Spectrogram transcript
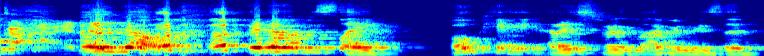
good. I know. And I was like, okay. And I started laughing. and I said,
